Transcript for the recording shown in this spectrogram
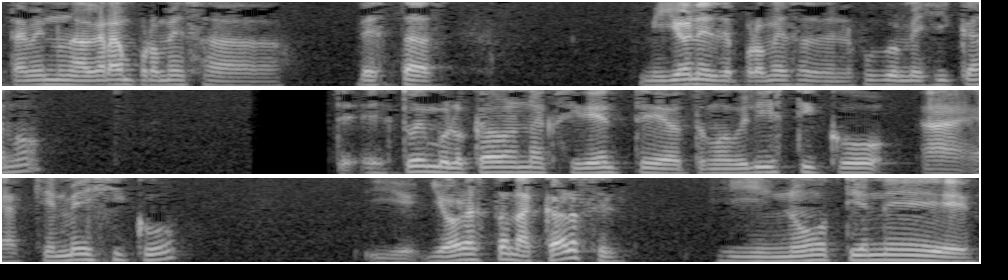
también una gran promesa de estas millones de promesas en el fútbol mexicano. Estuvo involucrado en un accidente automovilístico aquí en México y, ahora está en la cárcel y no tiene,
